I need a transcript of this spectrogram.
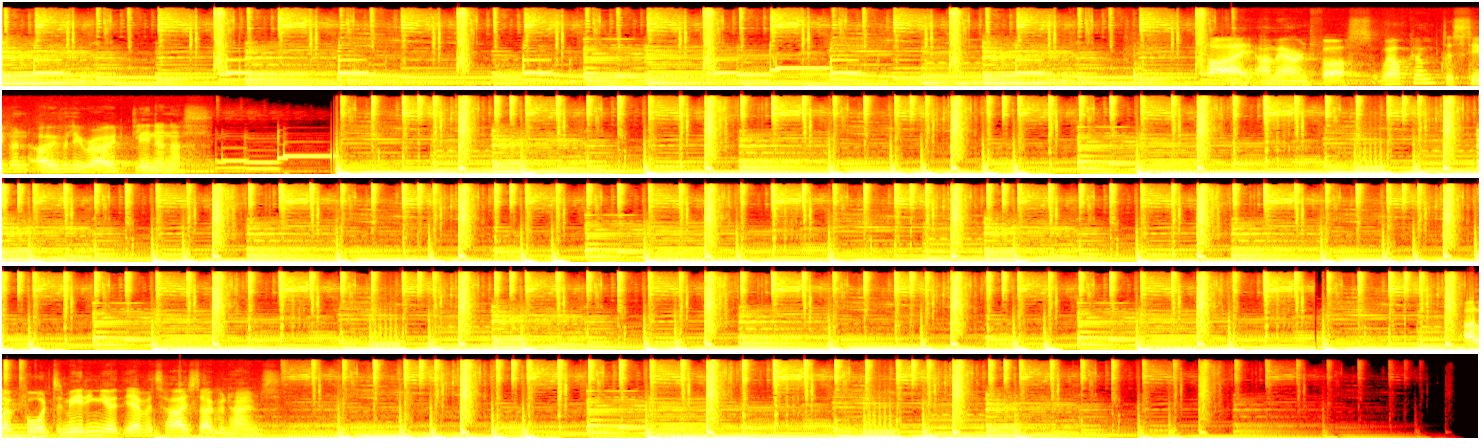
Hi, I'm Aaron Foss. Welcome to 7 Overlea Road, Glen Innes. I look forward to meeting you at the advertised open homes.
